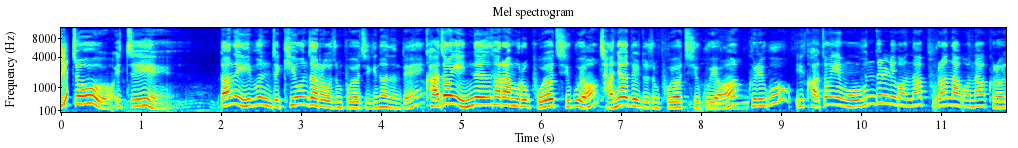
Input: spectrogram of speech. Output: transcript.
있죠. 있지. 음, 나는 이분 이제 기혼자라고 좀 보여지긴 하는데 가정이 있는 사람으로 보여지고요. 자녀들도 좀 보여지고요. 그리고 이 가정이 뭐 흔들리거나 불안하거나 그러,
